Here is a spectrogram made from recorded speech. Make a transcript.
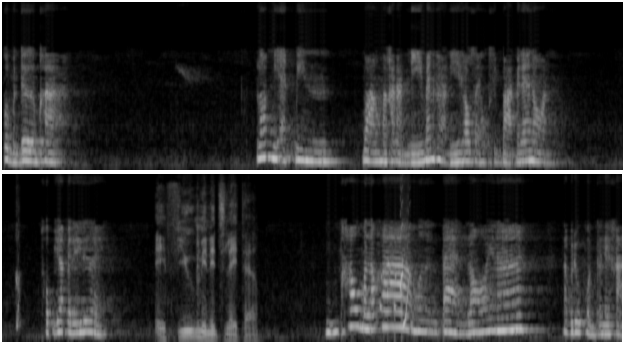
กดเหมือนเดิมค่ะ รอบนี้แอดมินวางมาขนาดนี้แม่นขนาดนี้เราใส่หกสิบาทไปแน่นอน ทบยอดไปเรื่อย A few minutes later. ๆ เข้ามาแล้วค่ะหมื่นแปดร้อยนะ เราไปดูผลกันเลยค่ะ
